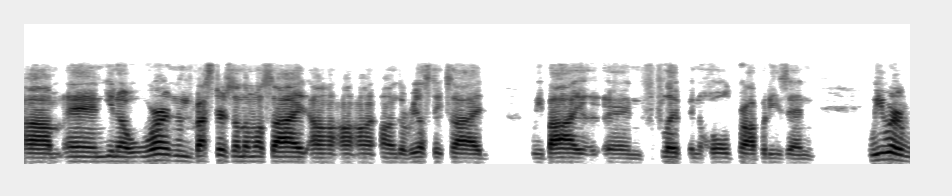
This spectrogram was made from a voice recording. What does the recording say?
Um, and you know, we're investors on the most side, uh, on, on the real estate side. We buy and flip and hold properties, and we were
